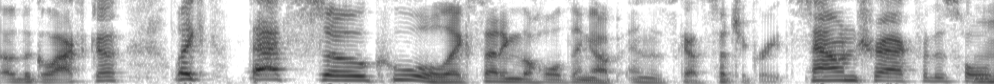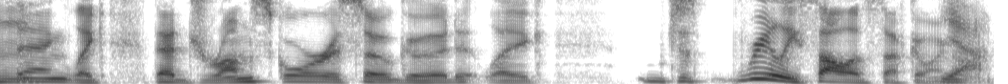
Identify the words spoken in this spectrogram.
of the Galactica, like that's so cool. Like setting the whole thing up, and it's got such a great soundtrack for this whole Mhm. thing. Like that drum score is so good. Like just really solid stuff going Yeah. on.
